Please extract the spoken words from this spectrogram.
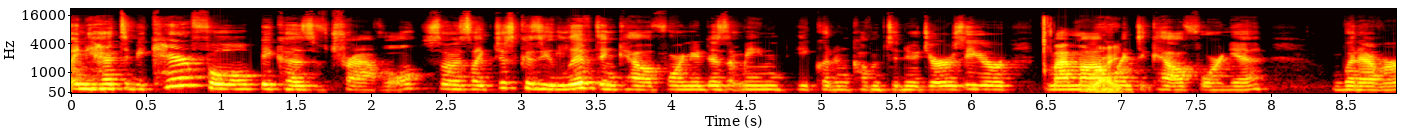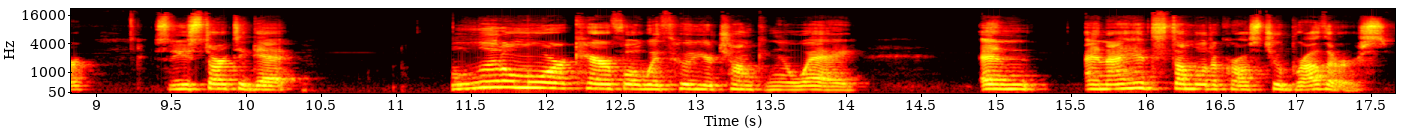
and you had to be careful because of travel so i was like just because he lived in california doesn't mean he couldn't come to new jersey or my mom Right. went to california whatever. So you start to get a little more careful with who you're chunking away. And and i had stumbled across two brothers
